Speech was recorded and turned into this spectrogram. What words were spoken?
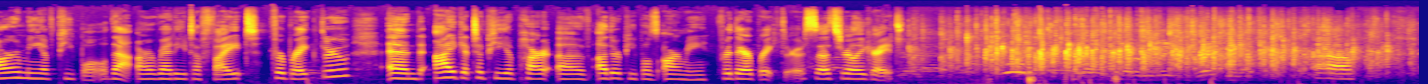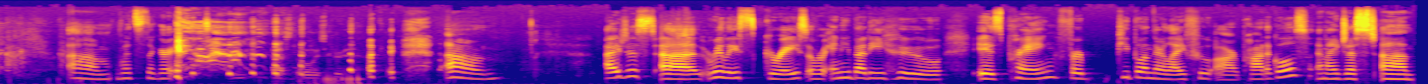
army of people that are ready to fight for breakthrough, and I get to be a part of other people's army for their breakthrough. So it's really great. Uh, um, what's the grace? Ask the Holy Spirit. okay. um, I just uh, release grace over anybody who is praying for people in their life who are prodigals, and I just um,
